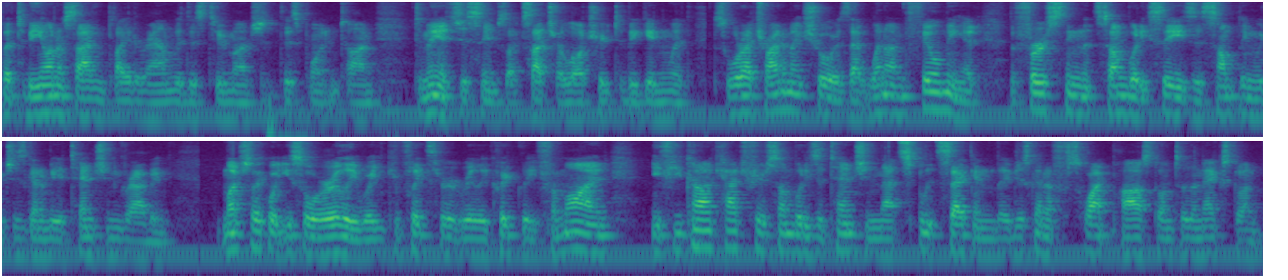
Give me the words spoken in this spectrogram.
but to be honest, I haven't played around with this too much at this point in time. To me, it just seems like such a lottery to begin with. So what I try to make sure is that when I'm filming it, the first thing that somebody sees is something which is going to be attention grabbing much like what you saw earlier, where you can flick through it really quickly. For mine, if you can't capture somebody's attention that split second, they're just going to swipe past onto the next one.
